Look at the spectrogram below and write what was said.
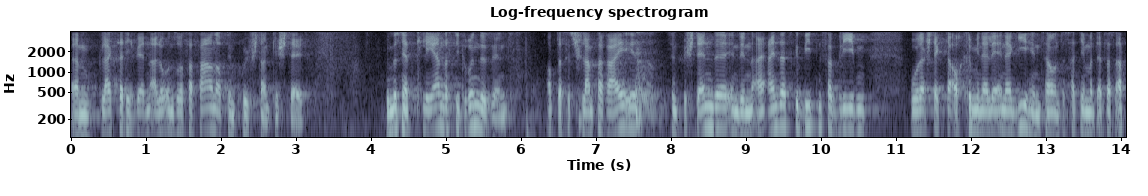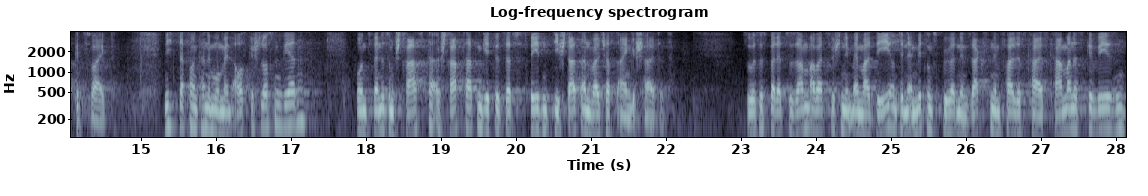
Ähm, gleichzeitig werden alle unsere Verfahren auf den Prüfstand gestellt. Wir müssen jetzt klären, was die Gründe sind. Ob das jetzt Schlamperei ist, sind Bestände in den Einsatzgebieten verblieben oder steckt da auch kriminelle Energie hinter und das hat jemand etwas abgezweigt. Nichts davon kann im Moment ausgeschlossen werden. Und wenn es um Straftaten geht, wird selbstredend die Staatsanwaltschaft eingeschaltet. So ist es bei der Zusammenarbeit zwischen dem MAD und den Ermittlungsbehörden in Sachsen im Fall des KSK-Mannes gewesen,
